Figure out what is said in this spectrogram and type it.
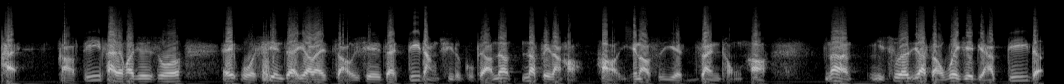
派，好，第一派的话就是说，哎，我现在要来找一些在低档区的股票，那那非常好，好，严老师也赞同哈。那你除了要找位阶比较低的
